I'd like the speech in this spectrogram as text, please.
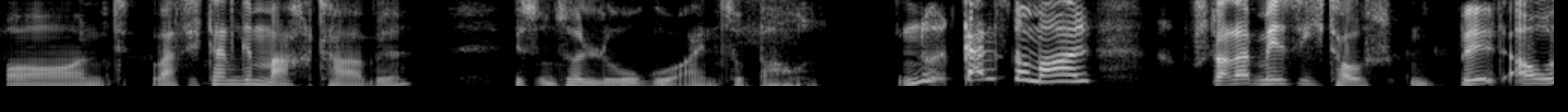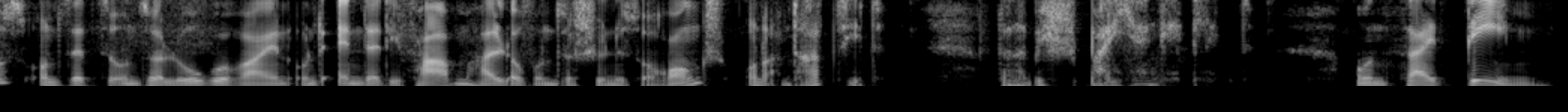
Und was ich dann gemacht habe, ist unser Logo einzubauen. Ganz normal, standardmäßig, ich tausche ein Bild aus und setze unser Logo rein und ändere die Farben halt auf unser schönes Orange und Anthrazit. Dann habe ich Speichern geklickt. Und seitdem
